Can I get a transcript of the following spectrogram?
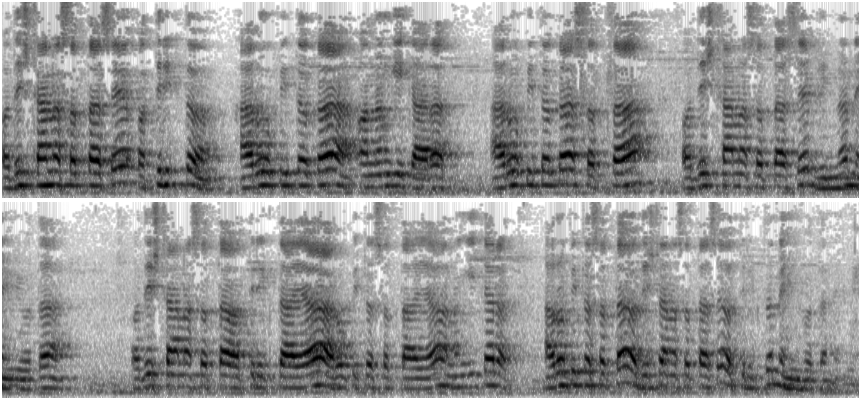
अधिष्ठान सत्ता से अतिरिक्त आरोपित का अनंगीकार आरोपित का सत्ता अधिष्ठान सत्ता से भिन्न नहीं होता। अधिष्ठान सत्ता अतिरिक्ताया, आरोपित सत्ताया, अनंगीकार। आरोपित सत्ता अधिष्ठान सत्ता से अतिरिक्त नहीं होता है।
